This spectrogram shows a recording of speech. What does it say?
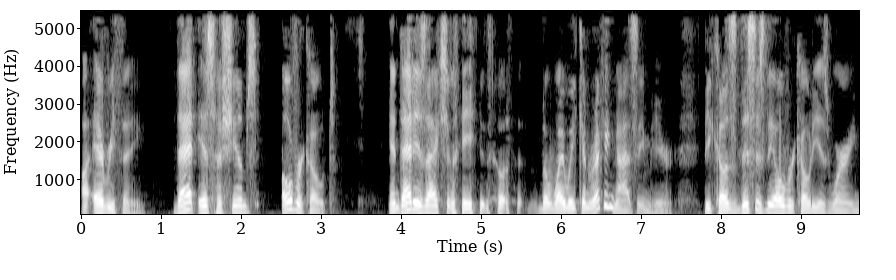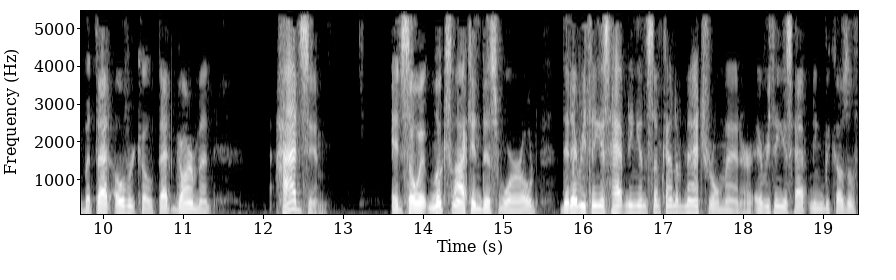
uh, everything. That is Hashem's overcoat. And that is actually the, way we can recognize him here. Because this is the overcoat he is wearing, but that overcoat, that garment, hides him. And so it looks like in this world that everything is happening in some kind of natural manner. Everything is happening because of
